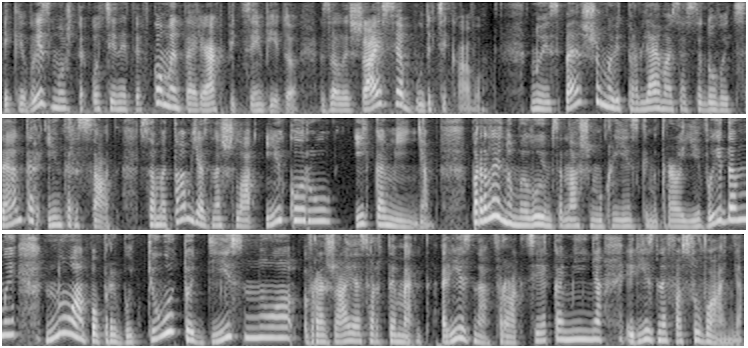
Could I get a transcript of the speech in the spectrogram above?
який ви зможете оцінити в коментарях під цим відео. Залишайся, буде цікаво. Ну і спершу ми відправляємося в садовий центр Інтерсад. Саме там я знайшла і кору, і каміння. Паралельно милуємося нашими українськими краєвидами. Ну а по прибуттю то дійсно вражає асортимент. Різна фракція каміння різне фасування.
